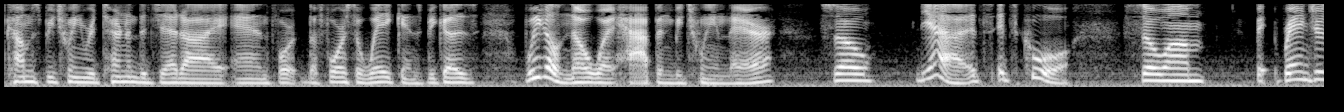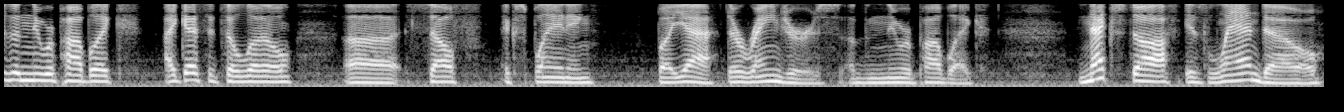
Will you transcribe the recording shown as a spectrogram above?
comes between Return of the Jedi and for The Force Awakens because we don't know what happened between there. So, yeah, it's it's cool. So, um Rangers of the New Republic, I guess it's a little uh self-explaining but yeah, they're Rangers of the New Republic. Next off is Lando.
